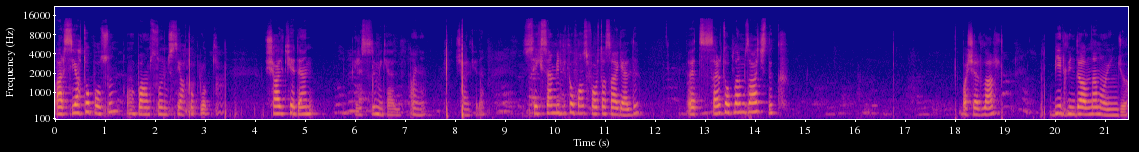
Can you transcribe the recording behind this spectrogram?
Var siyah top olsun ama bağımsız oyuncu siyah top yok ki. Schalke'den birisi mi geldi? Aynen. Schalke'den. 81'lik ofansif orta saha geldi. Evet sarı toplarımızı açtık. Başarılar. Bir günde alınan oyuncu.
